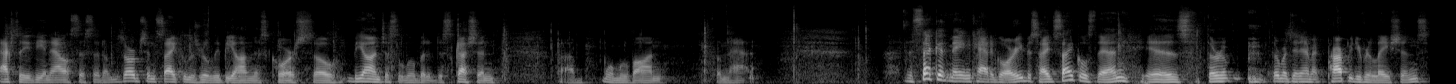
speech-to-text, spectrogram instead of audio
actually, the analysis of absorption cycle is really beyond this course, so beyond just a little bit of discussion, uh, we'll move on from that. The second main category, besides cycles, then, is therm thermodynamic property relations.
